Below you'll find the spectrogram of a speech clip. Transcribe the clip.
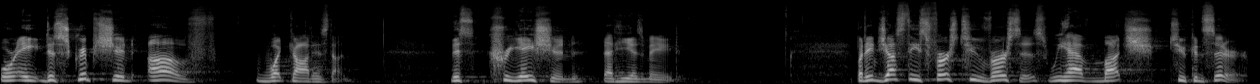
or a description of what God has done, this creation that He has made. But in just these first two verses, we have much to consider,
